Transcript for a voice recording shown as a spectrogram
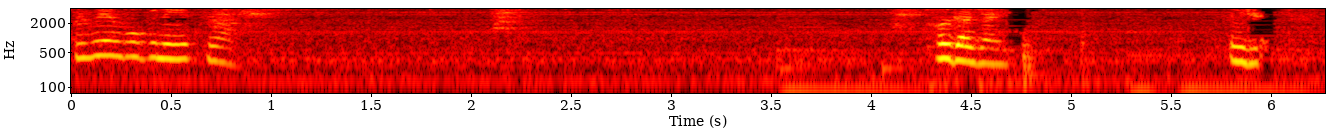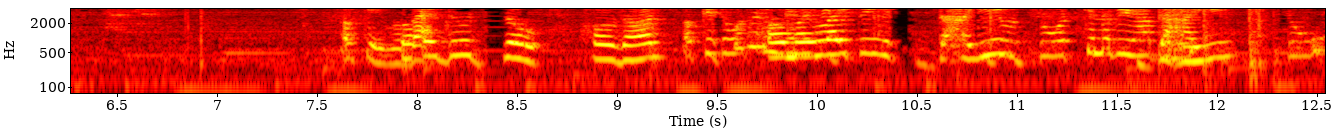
Maybe I'm opening it wrong. Hold on, guys. Let me just. Okay, we're Okay, back. dude, so, hold on. Okay, so what Oh, are my lighting is dying. Dude, so what's gonna be happening? Dying? So,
